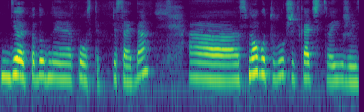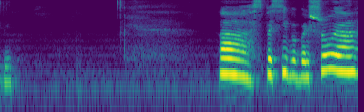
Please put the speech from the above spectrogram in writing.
делать подобные посты, писать, да, а, смогут улучшить качество их жизни. А, спасибо большое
